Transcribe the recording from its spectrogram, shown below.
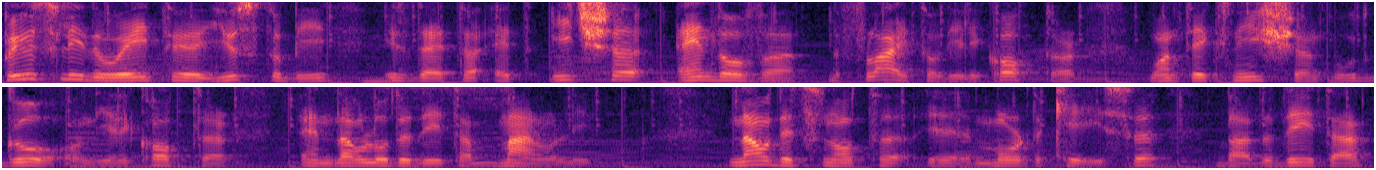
Previously, the way it uh, used to be is that uh, at each uh, end of uh, the flight of the helicopter, one technician would go on the helicopter and download the data manually. Now that's not uh, uh, more the case, but the data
